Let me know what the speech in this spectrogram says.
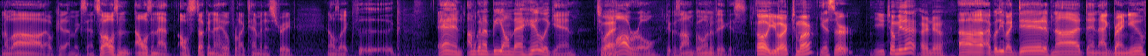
And I'm like, ah, okay, that makes sense. So I wasn't, I wasn't that, I was stuck in that hill for like ten minutes straight, and I was like, fuck. And I'm gonna be on that hill again Why? tomorrow because I'm going to Vegas. Oh, you are tomorrow? Yes, sir. You told me that or no? Uh, I believe I did. If not, then act brand new,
